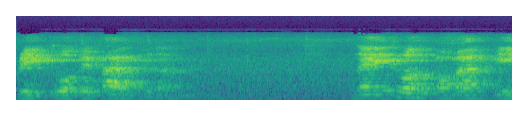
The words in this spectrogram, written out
ปลีกตัวไปภาคเหนือ ในช่วงประมาณปี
